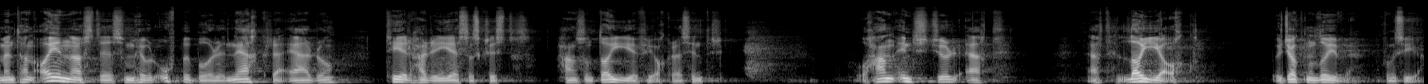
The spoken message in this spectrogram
Men den øyneste som har oppebåret nekra ære til Herren Jesus Kristus han som døye for okra synder. Og han innskjør at, at løye ok, og gjør noen løyve, kan vi sige.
